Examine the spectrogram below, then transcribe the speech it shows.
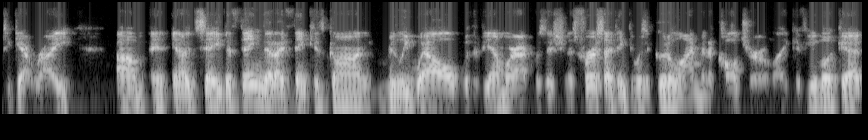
to get right. Um, and, and, I'd say the thing that I think has gone really well with the VMware acquisition is first, I think there was a good alignment of culture. Like if you look at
